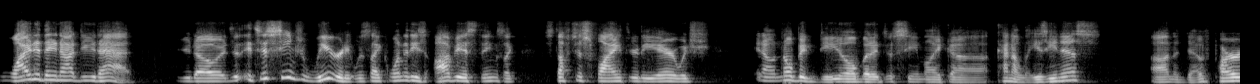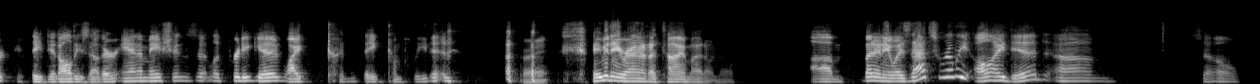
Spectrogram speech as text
why did they not do that? You know, it, it just seems weird. It was like one of these obvious things, like stuff just flying through the air, which you know, no big deal, but it just seemed like uh, kind of laziness on the dev part. If they did all these other animations that look pretty good, why couldn't they complete it? right. Maybe they ran out of time. I don't know. Um, but anyways, that's really all I did. Um, so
